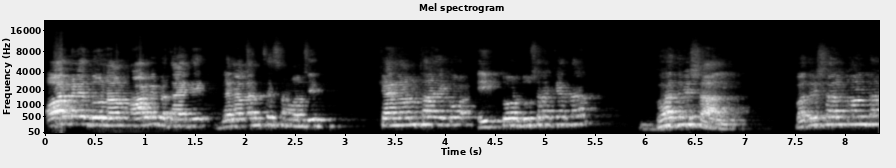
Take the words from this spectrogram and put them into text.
और मैंने दो नाम और भी बताए थे गणानंद से संबंधित। क्या नाम था एक और? एक तो और दूसरा क्या था? भद्रशाल। भद्रशाल कौन था?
